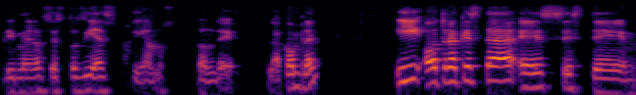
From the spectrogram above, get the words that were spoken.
primeros estos días, digamos, donde la compren. Y otra que está es este,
